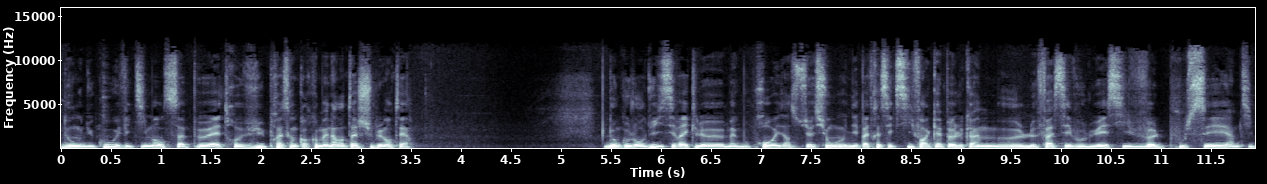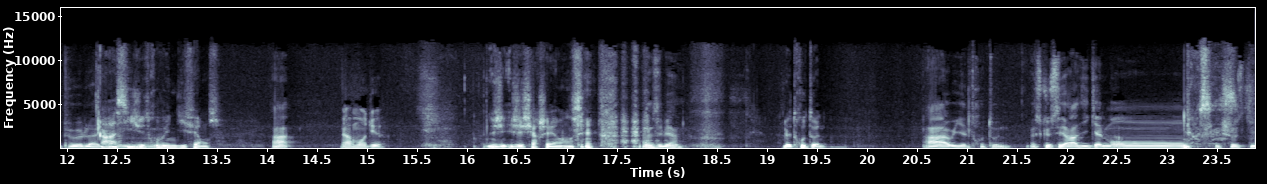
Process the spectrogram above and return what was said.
Donc du coup, effectivement, ça peut être vu presque encore comme un avantage supplémentaire. Donc aujourd'hui, c'est vrai que le MacBook Pro est dans une situation où il n'est pas très sexy. Il faudra qu'Apple quand même le fasse évoluer s'ils veulent pousser un petit peu la. Ah si, j'ai trouvé une différence. Ah. Ah mon dieu. J'ai cherché. Hein. c'est bien. Le True Tone. Ah oui, il y a le True Tone. Est-ce que c'est radicalement quelque chose qui.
